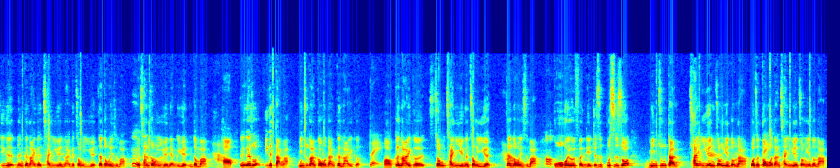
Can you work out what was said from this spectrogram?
一个人更拿一个参议院，拿一个众议院，这懂我意思吗？嗯。有参众议院两个院，你懂吗？好。应该说一个党啊，民主党、共和党各拿一个，对，好，各拿一个众参议院跟众议院，这样懂我意思吗？嗯。国会会分裂，就是不是说民主党参议院、众议院都拿，或者共和党参议院、众议院都拿，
